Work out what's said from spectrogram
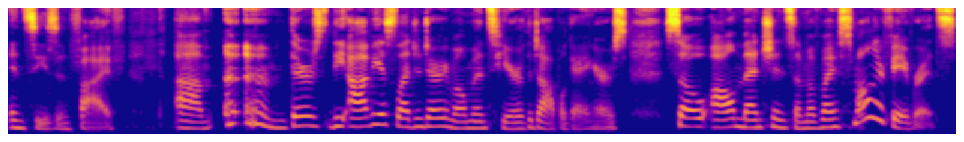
in season five. Um, there's the obvious legendary moments here, of the doppelgangers. So I'll mention some of my smaller favorites.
